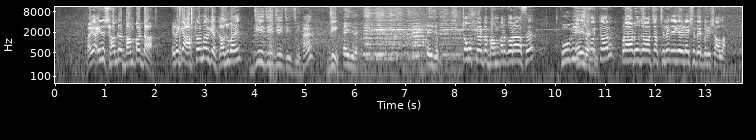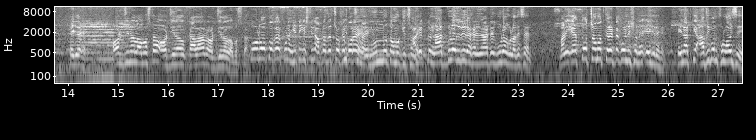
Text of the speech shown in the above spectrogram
ভাইয়া এই যে সামনের বাম্পারটা এটা কি আফটার মার্কেট রাজু ভাই? জি জি জি জি জি। হ্যাঁ? জি। এই যে দেখেন। এই যে চমৎকার একটা বাম্পার করা আছে। খুবই চমৎকার। প্রাডো যারা চাচ্ছিলেন এই গাড়িটা এসে দেখবেন ইনশাআল্লাহ। এই যে দেখেন। অরিজিনাল অবস্থা অরিজিনাল কালার অরিজিনাল অবস্থা। কোনো প্রকার কোনো হিটিং স্টিল আপনাদের চোখে পড়ে? নাই ন্যূনতম কিছু নাই। একটু নাটগুলো যদি দেখেন নাটের গুঁড়োগুলো দেখছেন? মানে এত চমৎকার একটা কন্ডিশনে এই যে দেখেন। এই নাট কি আজীবন খোলা হয়েছে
